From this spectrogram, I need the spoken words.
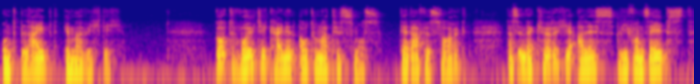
und bleibt immer wichtig. Gott wollte keinen Automatismus, der dafür sorgt, dass in der Kirche alles wie von selbst,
